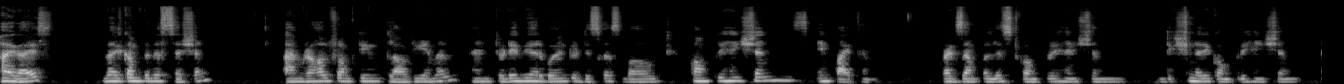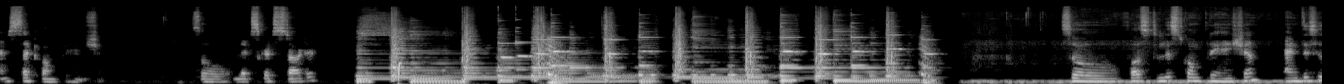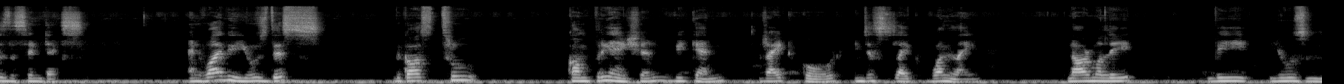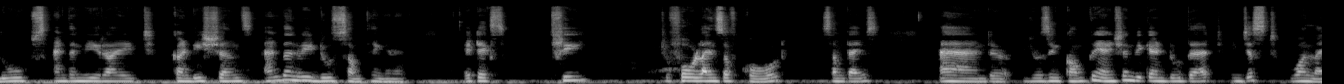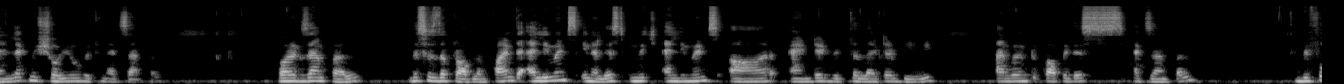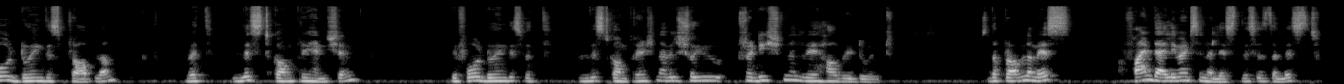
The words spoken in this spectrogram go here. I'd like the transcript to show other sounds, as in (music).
Hi guys, welcome to this session. I'm Rahul from team CloudyML and today we are going to discuss about comprehensions in Python. For example, list comprehension, dictionary comprehension and set comprehension. So let's get started. So first list comprehension and this is the syntax. And why we use this? Because through comprehension we can write code in just like one line. Normally we use loops and then we write conditions and then we do something in it. It takes three to four lines of code sometimes and uh, using comprehension we can do that in just one line let me show you with an example for example this is the problem find the elements in a list in which elements are ended with the letter b i'm going to copy this example before doing this problem with list comprehension before doing this with list comprehension i will show you traditional way how we do it so the problem is find the elements in a list. This is the list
